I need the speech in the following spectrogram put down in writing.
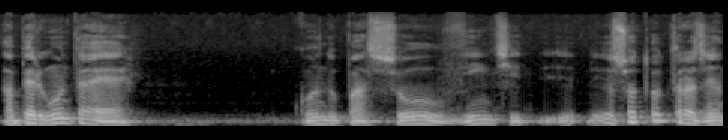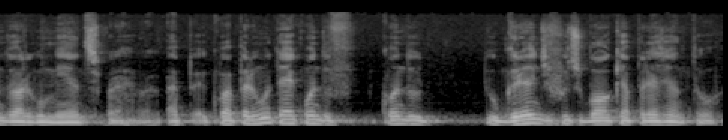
A pergunta é: quando passou 20. Eu só estou trazendo argumentos para. A pergunta é: quando, quando do grande futebol que apresentou,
